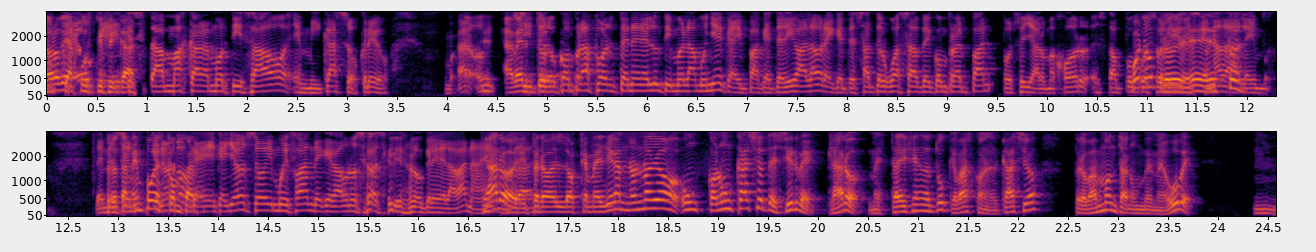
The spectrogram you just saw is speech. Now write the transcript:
no lo voy a justificar. Está más que amortizado en mi caso, creo. Ah, A ver, si tú- te lo compras por tener el último en la muñeca y para que te diga a la hora y que te salte el WhatsApp de compra el pan, pues oye, a lo mejor está un poco Bueno, pero, eh, la la pero también puedes Que no, no, compar- que, que yo soy muy fan de que cada uno se gaste el dinero lo que le dé la gana. ¿eh? Claro, O sea, pero los que me llegan, no, no, yo, un- con un Casio te sirve. Claro, me está diciendo tú que vas con el Casio, pero vas a montar un BMW. Mm.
